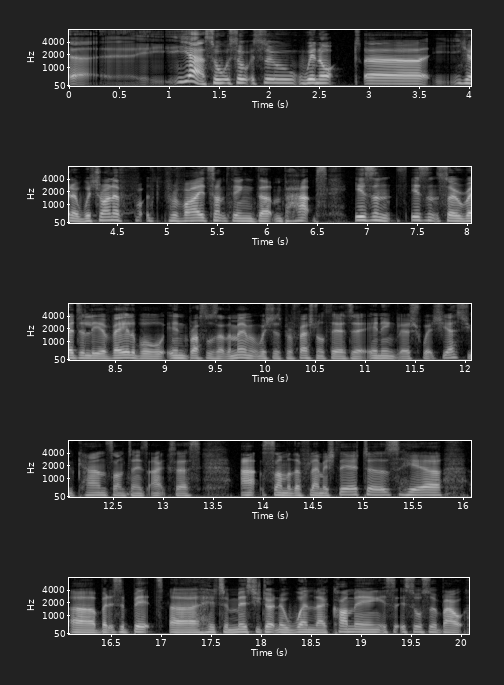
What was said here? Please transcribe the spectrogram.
uh, yeah, so so so we're not uh, you know we're trying to f- provide something that perhaps isn't isn't so readily available in Brussels at the moment, which is professional theatre in English, which yes you can sometimes access at some of the Flemish theatres here, uh, but it's a bit uh, hit and miss. You don't know when they're coming. It's it's also about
